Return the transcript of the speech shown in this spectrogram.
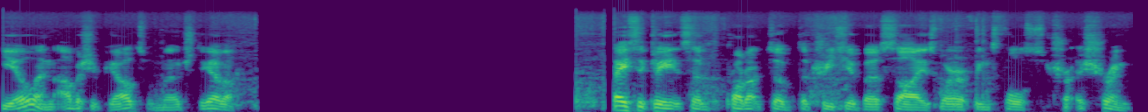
Kiel and other shipyards were merged together. Basically, it's a product of the Treaty of Versailles where everything's forced to tr- shrink.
